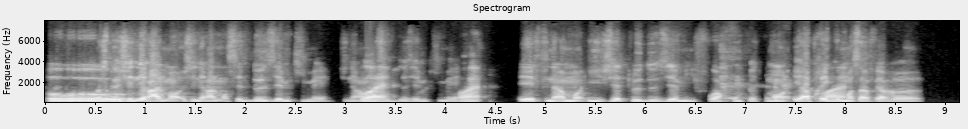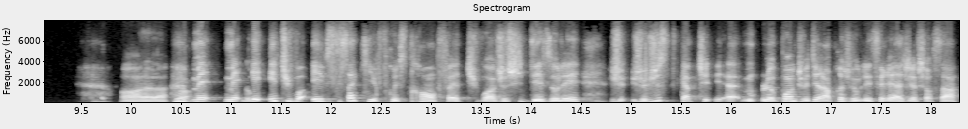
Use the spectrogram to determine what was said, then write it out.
Oh. Parce que généralement, généralement c'est le deuxième qui met. Généralement, c'est le deuxième qui met. Ouais. Et finalement, il jette le deuxième, il foire complètement. Et après, il commence à faire. Euh, oh là là. mais, mais, et, tu vois, et c'est ça qui est frustrant, en fait. Tu vois, je suis désolé. Je, je juste capturer. Euh, le point que je veux dire, après, je vais vous laisser réagir sur ça.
